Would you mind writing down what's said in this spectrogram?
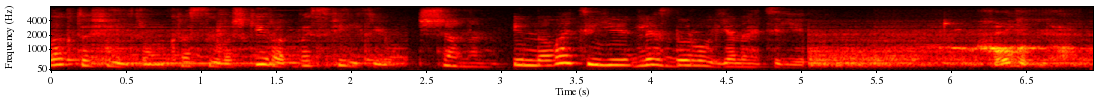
Лактофільтром красива шкіра без фільтрів. Шанан. Інновації для здоров'я нації. Холодно?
